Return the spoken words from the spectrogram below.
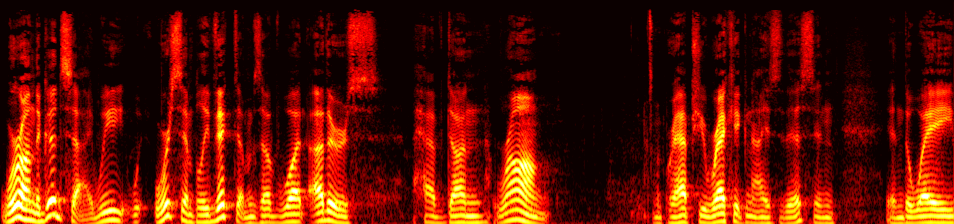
We're on the good side. We, we're simply victims of what others have done wrong. And perhaps you recognize this in, in the way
